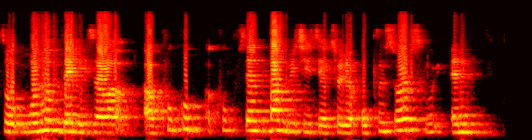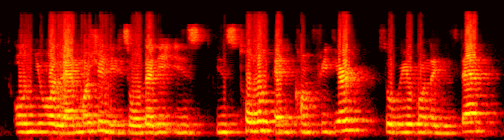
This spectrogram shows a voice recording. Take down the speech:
So one of them is a, a Cuckoo, a Cuckoo sandbox, which is actually open source, and on your lab machine it is already in, installed and configured. So we are going to use that.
